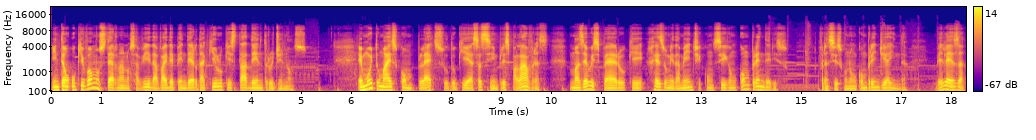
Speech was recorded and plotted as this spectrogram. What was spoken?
Então, o que vamos ter na nossa vida vai depender daquilo que está dentro de nós. É muito mais complexo do que essas simples palavras, mas eu espero que, resumidamente, consigam compreender isso. Francisco não compreendi ainda. Beleza,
